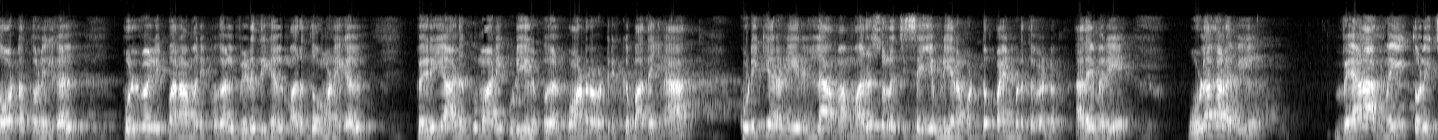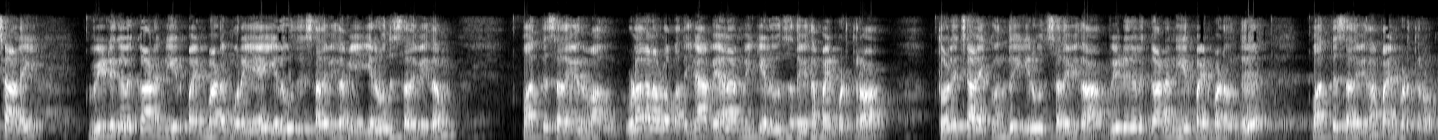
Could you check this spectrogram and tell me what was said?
தோட்ட தொழில்கள் புல்வெளி பராமரிப்புகள் விடுதிகள் மருத்துவமனைகள் பெரிய அடுக்குமாடி குடியிருப்புகள் போன்றவற்றிற்கு பார்த்தீங்கன்னா குடிக்கிற நீர் இல்லாம மறுசுழற்சி செய்யும் நீரை மட்டும் பயன்படுத்த வேண்டும். அதே மாதிரி உலகளவில் வேளாண்மை தொழிற்சாலை வீடுகளுக்கான நீர் பயன்பாடு முறையே எழுபது சதவீதம் இருபது சதவீதம் பத்து சதவீதம் ஆகும். உலக அளவில் பார்த்தீங்கன்னா வேளாண்மைக்கு எழுபது சதவீதம் பயன்படுத்துகிறோம் தொழிற்சாலைக்கு வந்து இருபது சதவீதம். வீடுகளுக்கான நீர் பயன்பாடு வந்து பத்து சதவீதம் பயன்படுத்துகிறோம்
